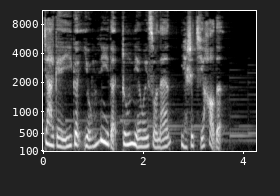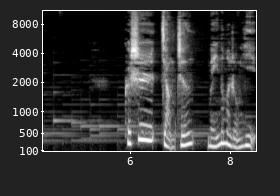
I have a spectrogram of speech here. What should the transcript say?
嫁给一个油腻的中年猥琐男，也是极好的。可是讲真，没那么容易。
